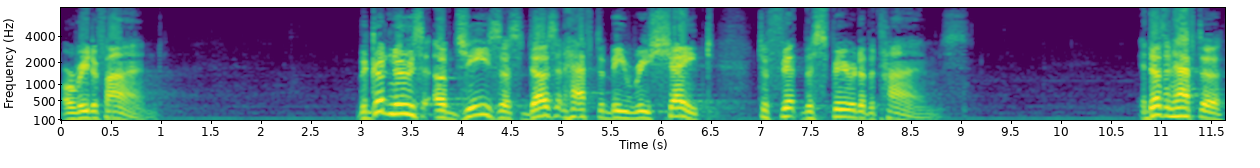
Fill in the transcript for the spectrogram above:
or redefined. The good news of Jesus doesn't have to be reshaped to fit the spirit of the times. It doesn't have to,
